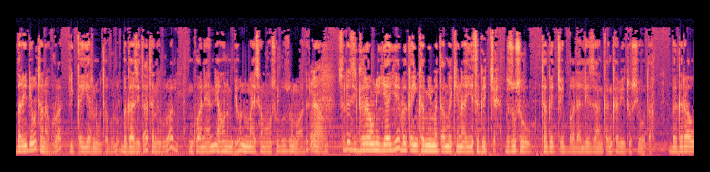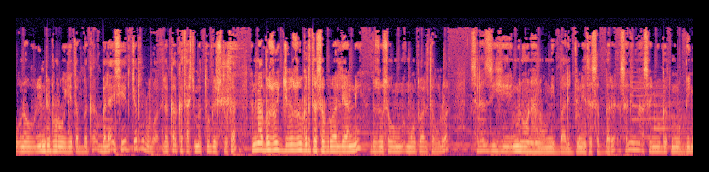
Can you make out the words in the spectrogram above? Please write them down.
በሬዲዮ ተነግሯል ሊቀየር ነው ተብሎ በጋዜጣ ተነግሯል። እንኳን ያኔ አሁንም ቢሆን የማይሰማው ሰው ብዙ ነው አይደል? ስለዚህ ግራውን እያየ በቀኝ ከሚመጣ መኪና እየተገጨ ብዙ ሰው ተገጨ ይባላል የዛን ቀን ከቤቱ ሲወጣ። በግራው ነው እንደ ድሮ እየጠበቀ በላይ ሲሄድ ጭር ብሏል። ለካ ከታች መጥቶ ገጭቶታል። እና ብዙ እጅ ብዙ እግር ተሰብሯል ያኔ። ብዙ ሰው ሞቷል ተብሏል ስለዚህ ምን ሆነህ ነው የሚባል እጁን የተሰበረ ሰኔና ሰኞ ገጥሞብኝ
